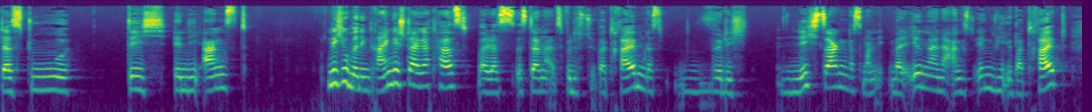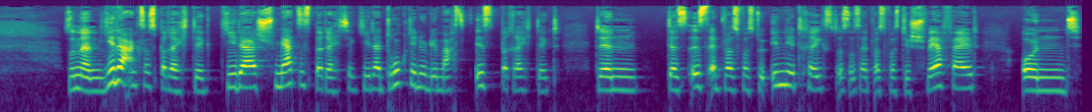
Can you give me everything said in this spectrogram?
dass du dich in die Angst nicht unbedingt reingesteigert hast, weil das ist dann, als würdest du übertreiben. Das würde ich nicht sagen, dass man bei irgendeiner Angst irgendwie übertreibt, sondern jede Angst ist berechtigt, jeder Schmerz ist berechtigt, jeder Druck, den du dir machst, ist berechtigt, denn das ist etwas, was du in dir trägst, das ist etwas, was dir schwerfällt und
